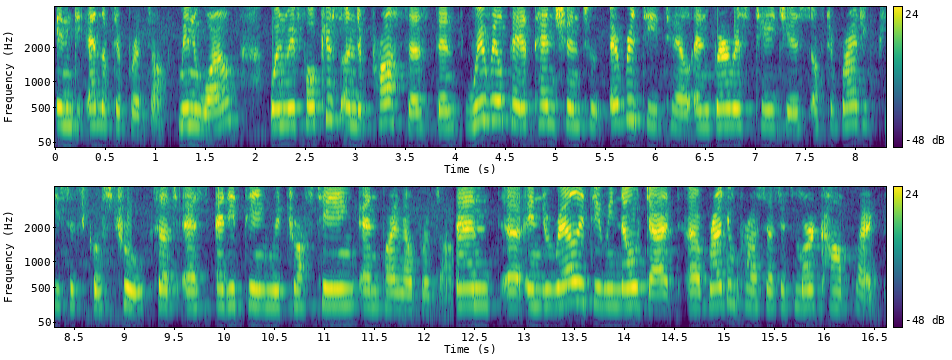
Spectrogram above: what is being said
in the end of the product. Meanwhile, when we focus on the process, then we will pay attention to every detail and various stages of the writing pieces goes through, such as editing, redrafting, and final product. And uh, in the reality, we know that uh, writing process is more complex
